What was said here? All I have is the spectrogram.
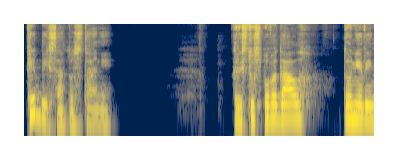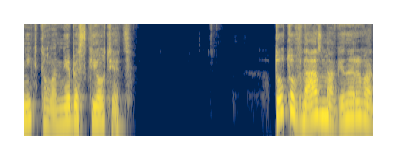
kedy sa to stane. Kristus povedal, to nevie nikto, len nebeský Otec. Toto v nás má generovať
